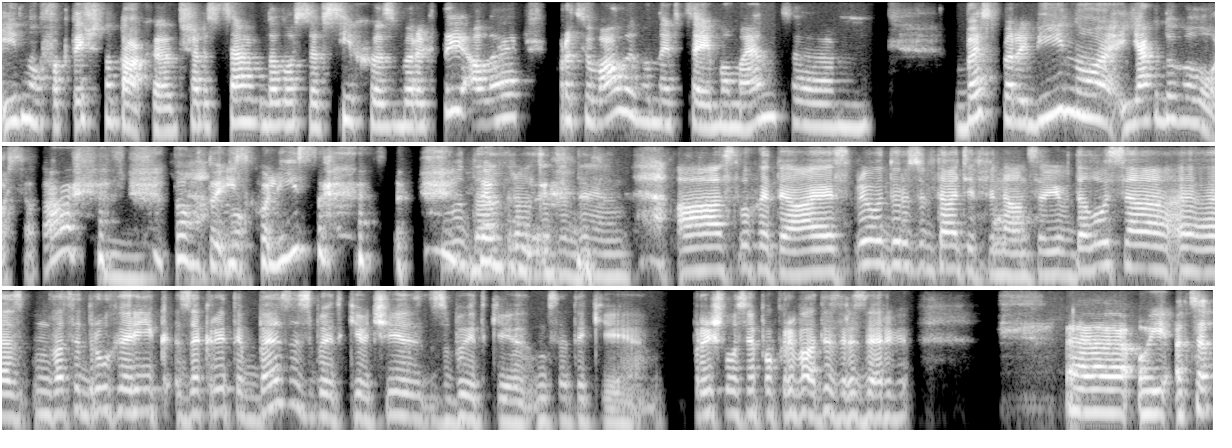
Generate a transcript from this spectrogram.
І ну фактично так через це вдалося всіх зберегти, але працювали вони в цей момент. Безперебійно, як довелося, так mm. тобто із ну, коліс. Ну да, зразу. А слухайте, а з приводу результатів фінансових вдалося 22 е, рік закрити без збитків чи збитки все таки прийшлося покривати з резервів? Е, ой, а це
